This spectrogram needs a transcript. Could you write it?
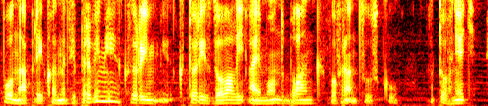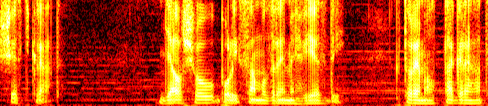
Bol napríklad medzi prvými, ktorí, ktorí zdolali aj Mont Blanc vo Francúzsku, a to hneď 6 krát. Ďalšou boli samozrejme hviezdy, ktoré mal tak rád,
